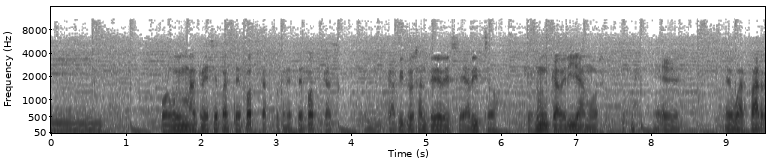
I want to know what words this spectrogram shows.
Y por muy mal que le sepa este podcast, porque en este podcast, en capítulos anteriores se ha dicho que nunca veríamos el, el Warfare,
